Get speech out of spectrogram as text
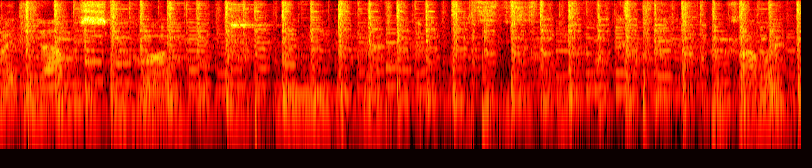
Breadcrumbs before big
